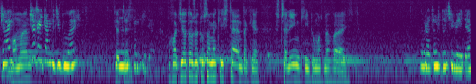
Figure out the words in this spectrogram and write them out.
Czekaj, Moment. czekaj tam, gdzie byłeś. Gdzie ty? Zaraz tam idę. Chodzi o to, że tu są jakieś ten, takie szczelinki, tu można wejść. Dobra, to już do ciebie idę.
